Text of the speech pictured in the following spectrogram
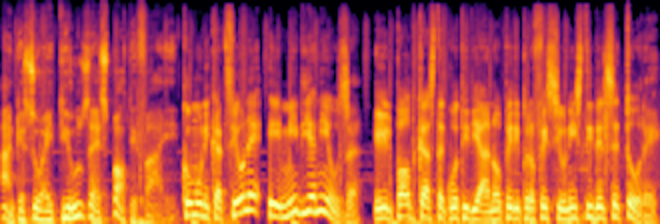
anche su iTunes e Spotify. Comunicazione e Media News, il podcast quotidiano per i professionisti del settore.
